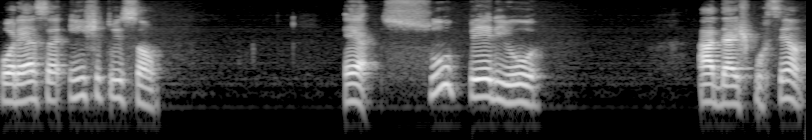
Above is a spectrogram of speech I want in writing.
por essa instituição é superior a 10%?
